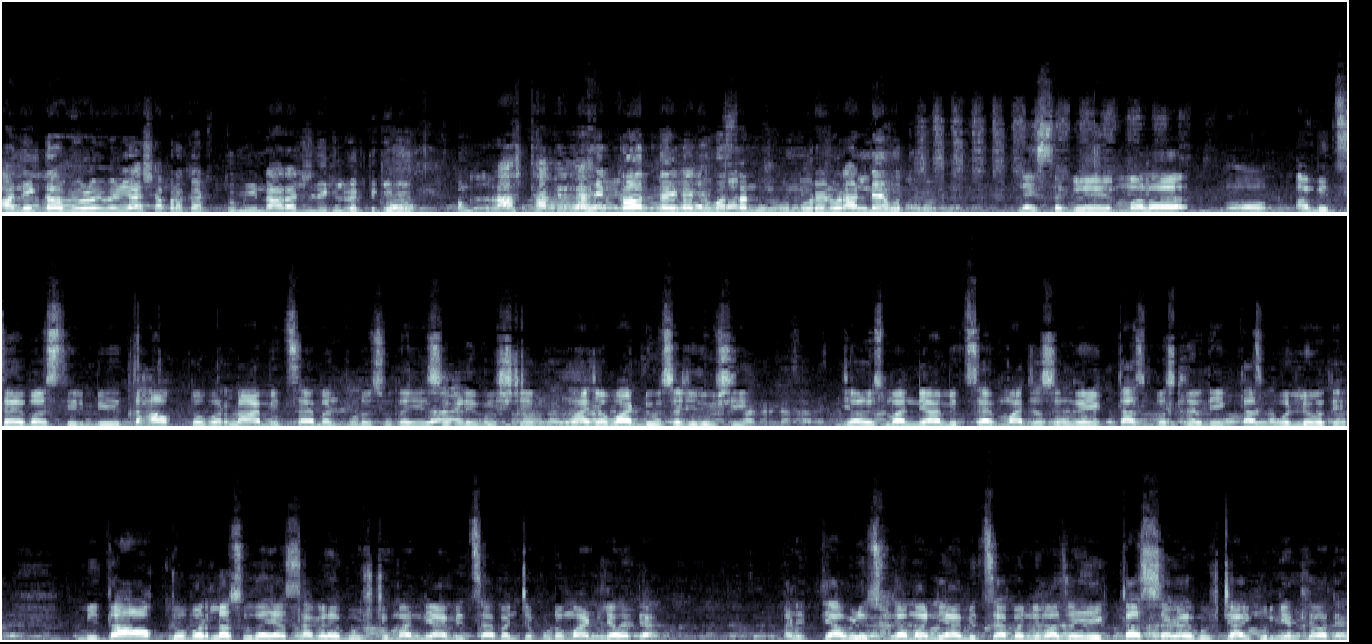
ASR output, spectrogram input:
अनेकदा वेळोवेळी अशा प्रकारची तुम्ही नाराजी देखील व्यक्त केली. पण राज ठाकरेंना हे कळत नाही का की वसंत मोरेंवर अन्याय होतो? नाही सगळे मला अमित साहेब असतील मी दहा ऑक्टोबरला अमित साहेबांपुढे सुद्धा हे सगळे विषय माझ्या वाढदिवसाच्या दिवशी ज्यावेळेस मान्य अमित साहेब माझ्या संघ एक तास बसले होते एक तास बोलले होते मी दहा ऑक्टोबरला सुद्धा या सगळ्या गोष्टी मान्य अमित साहेबांच्या पुढे मांडल्या होत्या. आणि त्यावेळेस सुद्धा मान्य अमित साहेबांनी माझा एक तास सगळ्या गोष्टी ऐकून घेतल्या होत्या.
